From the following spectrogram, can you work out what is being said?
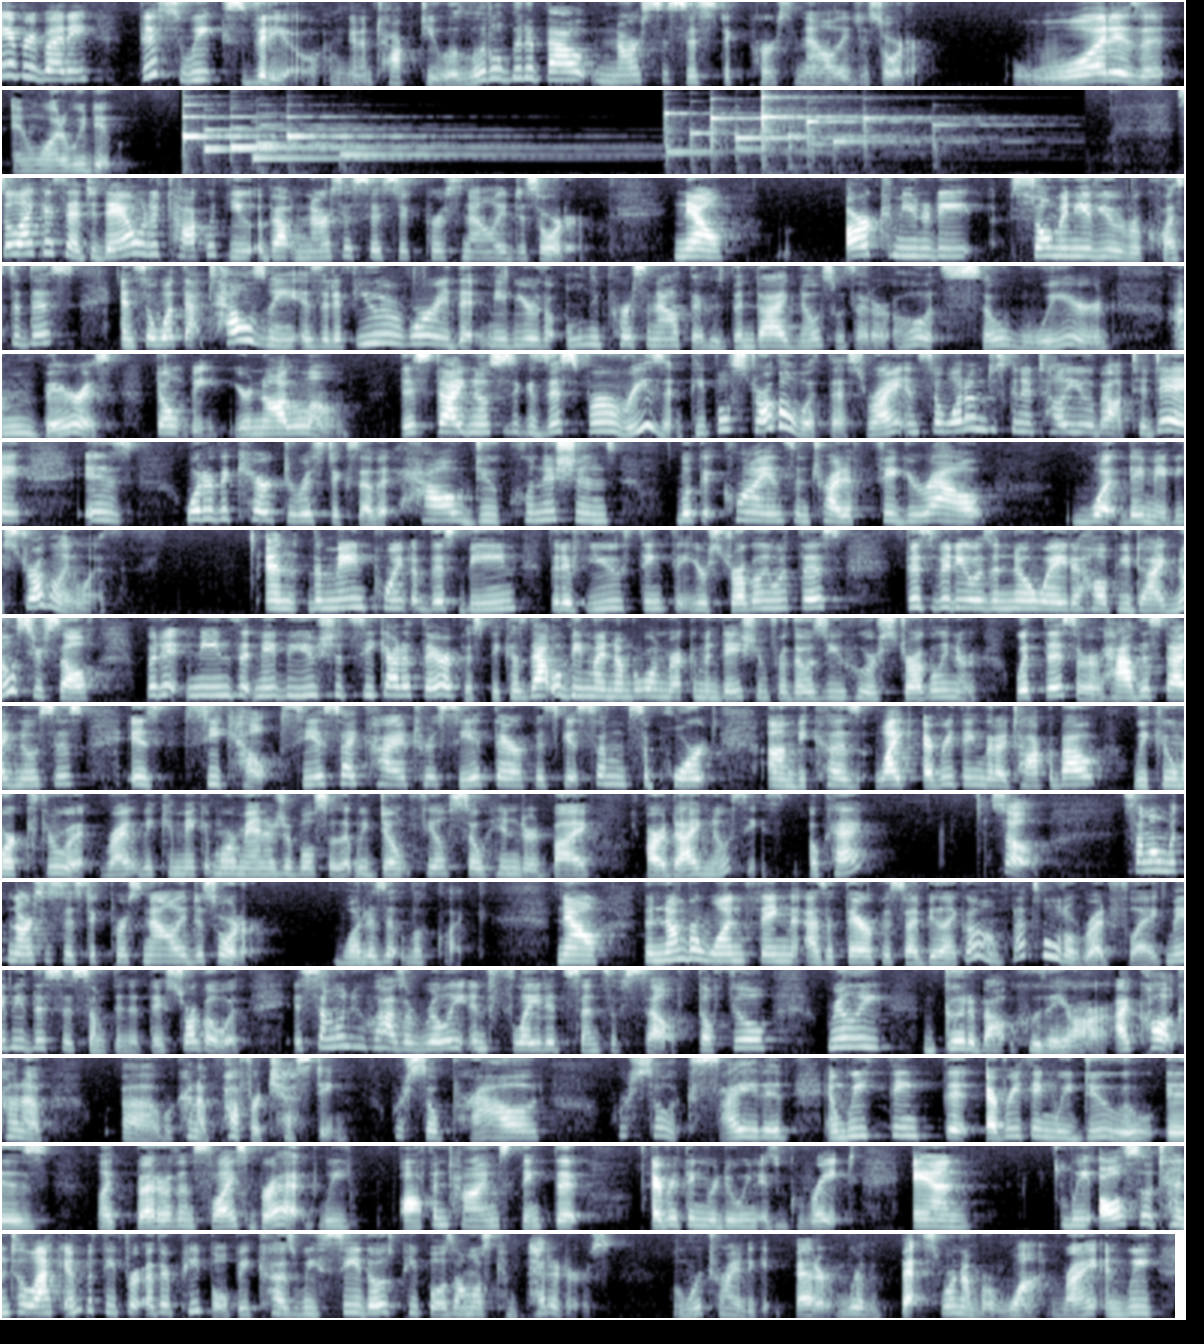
Hey everybody! This week's video, I'm going to talk to you a little bit about narcissistic personality disorder. What is it and what do we do? So, like I said, today I want to talk with you about narcissistic personality disorder. Now, our community, so many of you have requested this. And so, what that tells me is that if you are worried that maybe you're the only person out there who's been diagnosed with it, or oh, it's so weird, I'm embarrassed, don't be. You're not alone. This diagnosis exists for a reason. People struggle with this, right? And so, what I'm just going to tell you about today is what are the characteristics of it? How do clinicians look at clients and try to figure out what they may be struggling with? And the main point of this being that if you think that you're struggling with this, this video is in no way to help you diagnose yourself, but it means that maybe you should seek out a therapist because that would be my number one recommendation for those of you who are struggling or with this or have this diagnosis is seek help. See a psychiatrist, see a therapist, get some support um, because like everything that I talk about, we can work through it, right? We can make it more manageable so that we don't feel so hindered by our diagnoses, okay? So, Someone with narcissistic personality disorder. What does it look like? Now, the number one thing that as a therapist I'd be like, oh, that's a little red flag. Maybe this is something that they struggle with, is someone who has a really inflated sense of self. They'll feel really good about who they are. I call it kind of, uh, we're kind of puffer chesting. We're so proud, we're so excited, and we think that everything we do is like better than sliced bread. We oftentimes think that everything we're doing is great. And we also tend to lack empathy for other people because we see those people as almost competitors when we're trying to get better. We're the best, we're number one, right? And we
